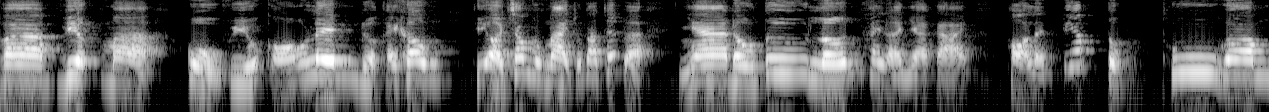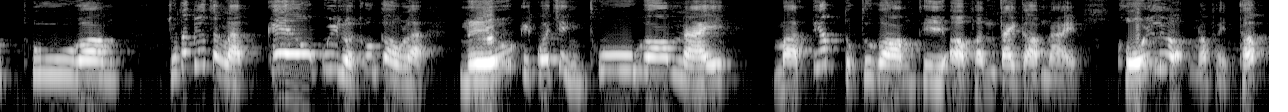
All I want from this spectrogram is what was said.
và việc mà cổ phiếu có lên được hay không, thì ở trong vùng này chúng ta thấy là nhà đầu tư lớn hay là nhà cái, họ lại tiếp tục thu gom thu gom. Chúng ta biết rằng là theo quy luật cung cầu là nếu cái quá trình thu gom này mà tiếp tục thu gom thì ở phần tay cầm này, khối lượng nó phải thấp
